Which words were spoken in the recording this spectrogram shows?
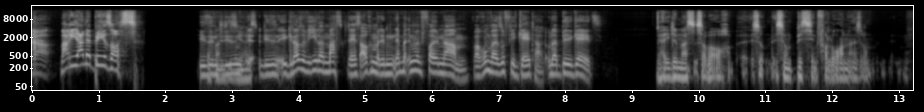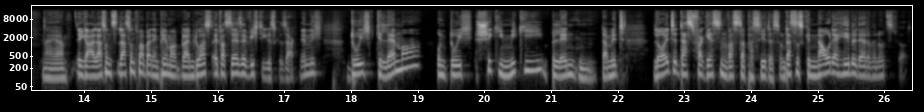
Ja. Marianne Bezos! Die sind, die sind, die sind genauso wie Elon Musk, der ist auch immer, den nennt man immer mit vollem Namen. Warum? Weil er so viel Geld hat. Oder Bill Gates. Ja, Elon Musk ist aber auch ist so, ist so ein bisschen verloren. Also, naja, egal. Lass uns, lass uns mal bei dem Thema bleiben. Du hast etwas sehr, sehr Wichtiges gesagt, nämlich durch Glamour und durch Schickimicki blenden, damit Leute das vergessen, was da passiert ist. Und das ist genau der Hebel, der da benutzt wird.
